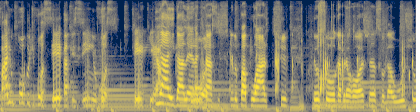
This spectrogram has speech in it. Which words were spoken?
Fale um pouco de você, Gabizinho, você que é. E aí, galera que tá assistindo Papo Arte. Eu sou Gabriel Rocha, sou gaúcho,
